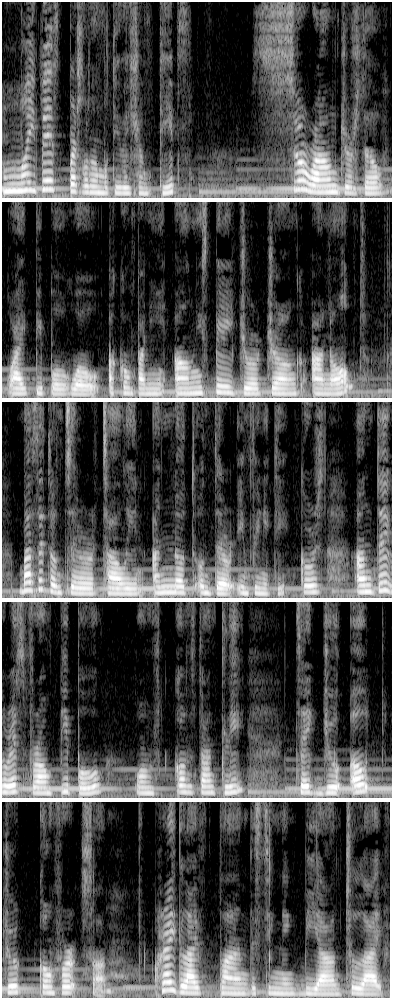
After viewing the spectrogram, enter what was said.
My best personal motivation tips Surround yourself with people who will accompany and inspire your young and old, based on their talent and not on their infinity course and degrees from people who constantly take you out your comfort zone. Create life plan designed beyond to life,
